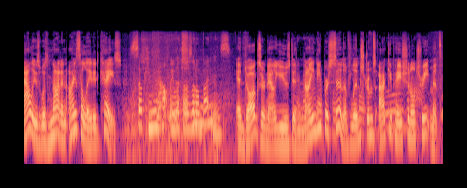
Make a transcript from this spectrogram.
Allie's was not an isolated case. So, can you help me with those little buttons? And dogs are now used in 90% of Lindstrom's occupational treatments,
